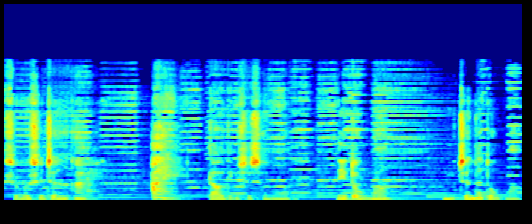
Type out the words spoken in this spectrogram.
什么是真爱？爱。到底是什么？你懂吗？你真的懂吗？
